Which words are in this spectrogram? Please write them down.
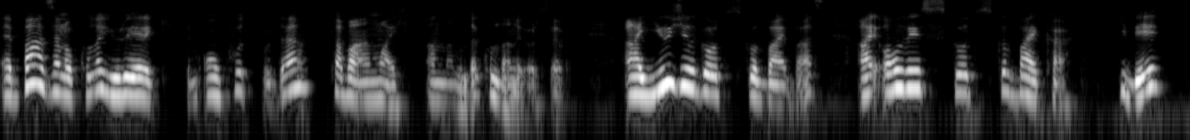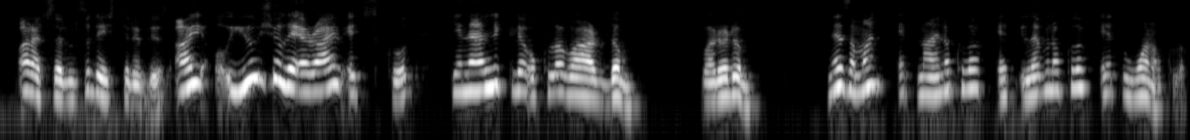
Uh, bazen okula yürüyerek gittim. On foot burada tabanmay anlamında kullanıyoruz. Evet. I usually go to school by bus. I always go to school by car gibi araçlarımızı değiştirebiliriz. I usually arrive at school. Genellikle okula vardım varırım. Ne zaman? At 9 o'clock, at 11 o'clock, at 1 o'clock.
